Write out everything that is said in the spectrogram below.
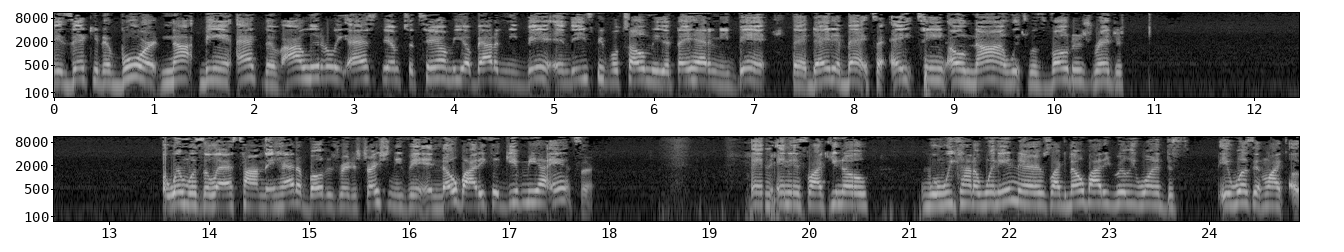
executive board not being active. I literally asked them to tell me about an event and these people told me that they had an event that dated back to 1809, which was voters registration. When was the last time they had a voters registration event and nobody could give me an answer? And, and it's like, you know, when we kind of went in there, it was like nobody really wanted to it wasn't like a,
